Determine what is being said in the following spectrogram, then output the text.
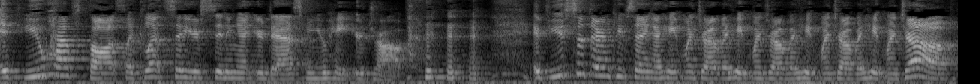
If you have thoughts, like let's say you're sitting at your desk and you hate your job. if you sit there and keep saying, I hate my job, I hate my job, I hate my job, I hate my job,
